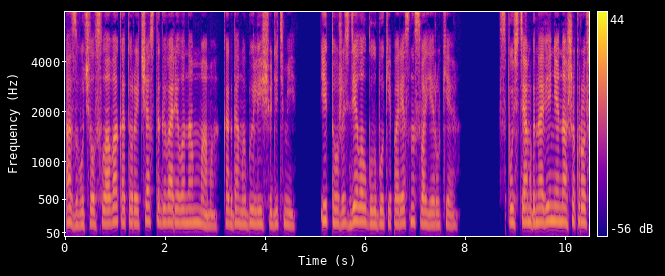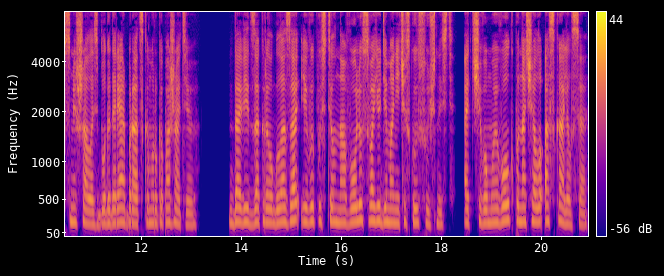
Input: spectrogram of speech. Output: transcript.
Озвучил слова, которые часто говорила нам мама, когда мы были еще детьми. И тоже сделал глубокий порез на своей руке. Спустя мгновение наша кровь смешалась благодаря братскому рукопожатию, Давид закрыл глаза и выпустил на волю свою демоническую сущность, отчего мой волк поначалу оскалился,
